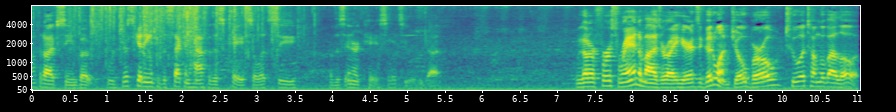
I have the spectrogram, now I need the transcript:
Not that I've seen, but we're just getting into the second half of this case, so let's see, of this inner case, so let's see what we got. We got our first randomizer right here. It's a good one. Joe Burrow, Tua Tagovailoa.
